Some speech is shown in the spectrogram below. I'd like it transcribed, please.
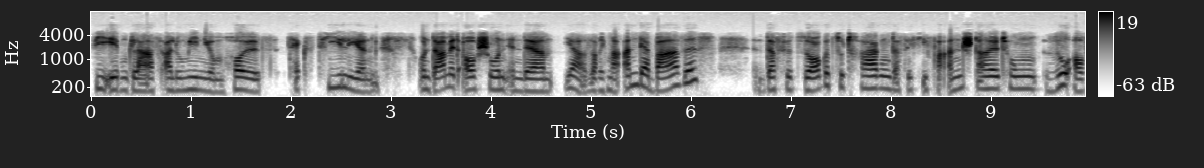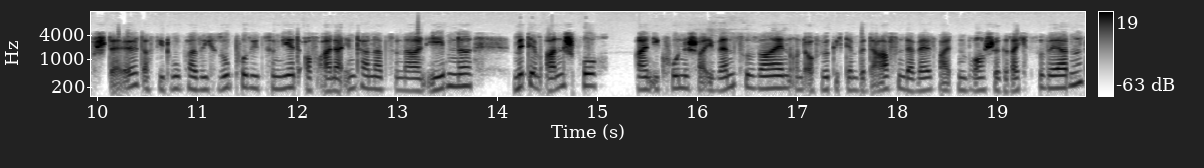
wie eben Glas, Aluminium, Holz, Textilien und damit auch schon in der, ja, sag ich mal, an der Basis dafür Sorge zu tragen, dass sich die Veranstaltung so aufstellt, dass die Drupa sich so positioniert auf einer internationalen Ebene mit dem Anspruch, ein ikonischer Event zu sein und auch wirklich den Bedarfen der weltweiten Branche gerecht zu werden.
